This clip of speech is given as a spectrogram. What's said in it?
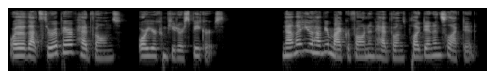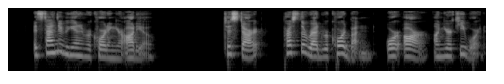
whether that's through a pair of headphones or your computer speakers. Now that you have your microphone and headphones plugged in and selected, it's time to begin recording your audio. To start, press the red record button, or R, on your keyboard.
